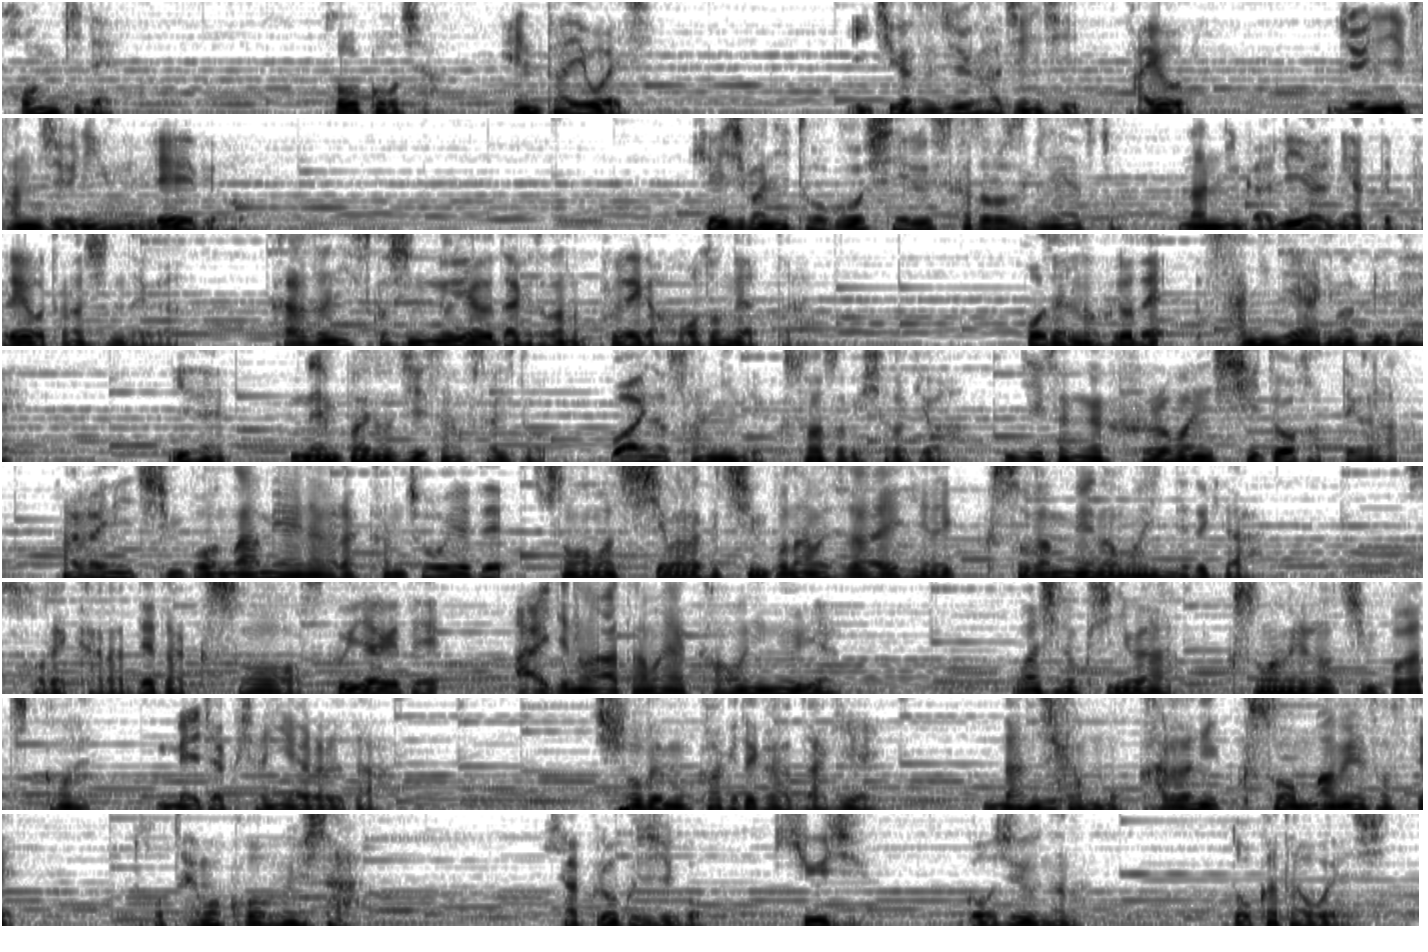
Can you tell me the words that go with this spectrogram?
本気で。投稿者、変態親父。1月18日火曜日、12時32分0秒。掲示板に投稿しているスカトロ好きな奴と何人かリアルに会ってプレイを楽しんだが、体に少し塗り合うだけとかのプレイがほとんどやった。ホテルの風呂で3人でやりまくりたい。以前、年配のじいさん2人と Y の3人でクソ遊びした時は、じいさんが風呂場にシートを張ってから、互いにチンポを舐め合いながら感情を入れて、そのまましばらくチンポ舐めてたらいきなりクソが目の前に出てきた。それから出たクソをすくい上げて、相手の頭や顔に塗り合う。わしの口にはクソまみれのチンポが突っ込まれ、めちゃくちゃにやられた。小便もかけてから抱き合い、何時間も体にクソをまみれさせて、とても興奮した。165、90、57、土方親父。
